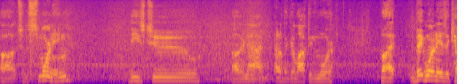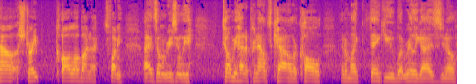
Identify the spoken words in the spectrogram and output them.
Uh, so this morning, these two, uh, they're not, I don't think they're locked anymore. But the big one is a cow, a stripe Kahl albino. It's funny. I had someone recently tell me how to pronounce cal or call, and I'm like, thank you, but really, guys, you know,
